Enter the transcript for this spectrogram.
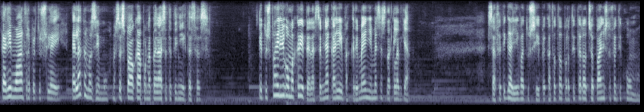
Καλή μου άνθρωπε, τους λέει, ελάτε μαζί μου να σας πάω κάπου να περάσετε τη νύχτα σας. Και τους πάει λίγο μακρύτερα, σε μια καλύβα, κρυμμένη μέσα στα κλαδιά. Σε αυτή την καλύβα τους είπε, καθόταν πρωτήτερα ο τσοπάνι στο φετικού μου.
